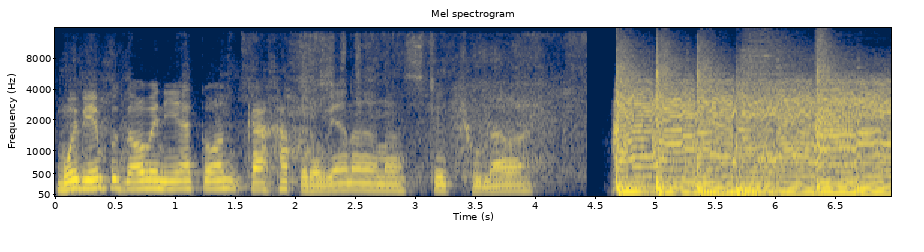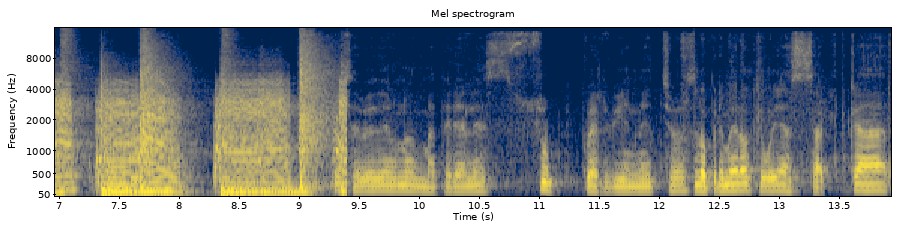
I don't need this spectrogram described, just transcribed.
Muy bien, pues no venía con caja, pero vean nada más qué chulada. Se ve de unos materiales súper bien hechos. Lo primero que voy a sacar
